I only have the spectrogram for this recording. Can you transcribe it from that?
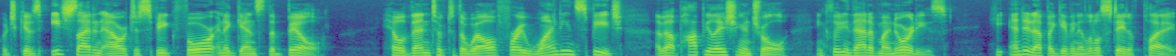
which gives each side an hour to speak for and against the bill. Hill then took to the well for a winding speech about population control, including that of minorities. He ended up by giving a little state of play.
